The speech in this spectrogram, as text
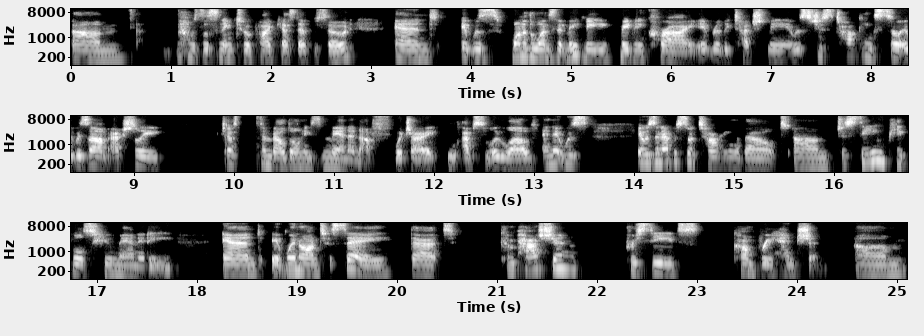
um, I was listening to a podcast episode and it was one of the ones that made me made me cry. It really touched me. It was just talking so it was um actually Justin Baldoni's Man Enough, which I absolutely love. And it was it was an episode talking about um, just seeing people's humanity and it went on to say that compassion precedes comprehension. Um,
